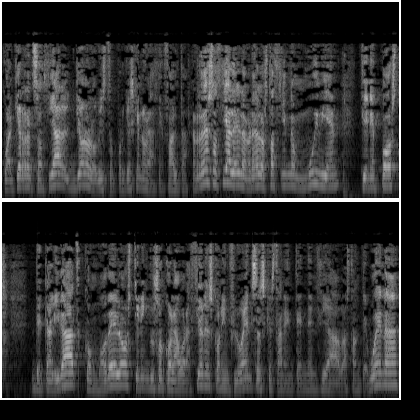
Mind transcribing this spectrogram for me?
cualquier red social, yo no lo he visto, porque es que no le hace falta. En redes sociales, la verdad, lo está haciendo muy bien, tiene post de calidad, con modelos, tiene incluso colaboraciones con influencers que están en tendencia bastante buena,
